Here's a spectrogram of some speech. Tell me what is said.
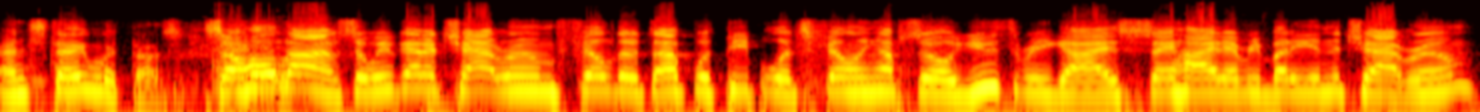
and stay with us. so hold on. So we've got a chat room filled it up with people. It's filling up. So you three guys, say hi to everybody in the chat room.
